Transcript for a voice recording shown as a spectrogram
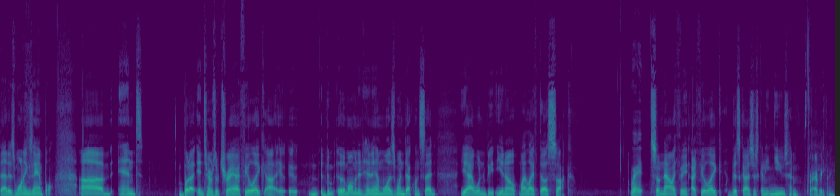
That is one example. Um, and but uh, in terms of Trey, I feel like uh, it, it, the the moment it hit him was when Declan said, "Yeah, I wouldn't be. You know, my life does suck." Right. So now I think I feel like this guy's just going to use him for everything.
